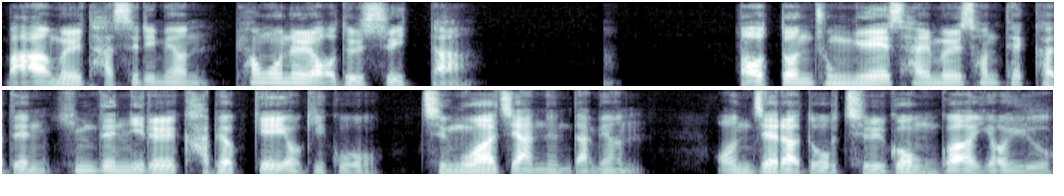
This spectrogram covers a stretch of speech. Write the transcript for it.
마음을 다스리면 평온을 얻을 수 있다. 어떤 종류의 삶을 선택하든 힘든 일을 가볍게 여기고 증오하지 않는다면 언제라도 즐거움과 여유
